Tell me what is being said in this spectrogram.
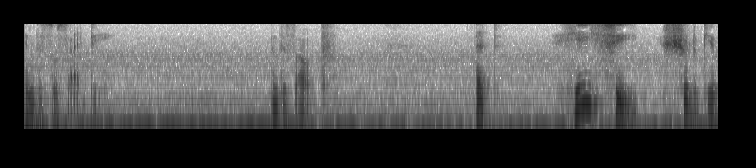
in this society, in this earth, that he, she should give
